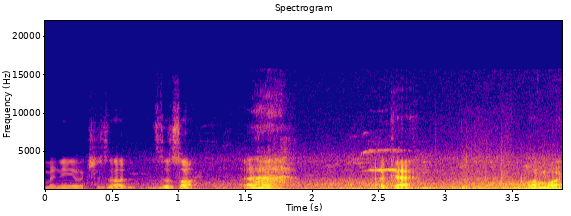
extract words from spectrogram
Harmony, which is a Zazan. Ah, okay. One more.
